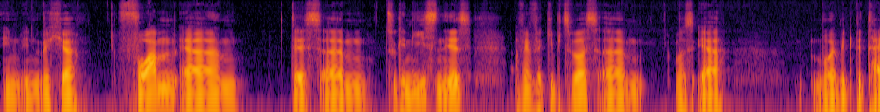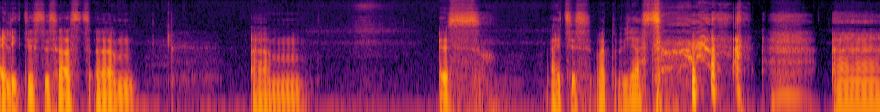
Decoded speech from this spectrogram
in, in welcher Form ähm, das ähm, zu genießen ist. Auf jeden Fall gibt es was, ähm, was er, wo er mit beteiligt ist. Das heißt, ähm, ähm, es, ah, jetzt ist, warte, wie heißt äh,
